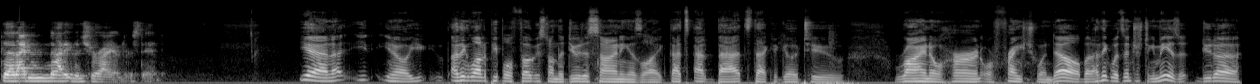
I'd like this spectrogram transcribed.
that I'm not even sure I understand. Yeah, and I, you, you know, you, I think a lot of people focused on the Duda signing as like that's at bats that could go to Ryan O'Hearn or Frank Schwindel. But I think what's interesting to me is that Duda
